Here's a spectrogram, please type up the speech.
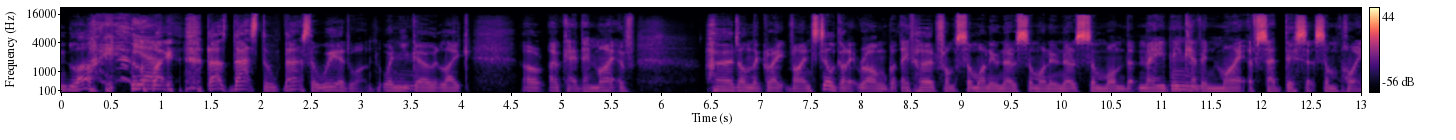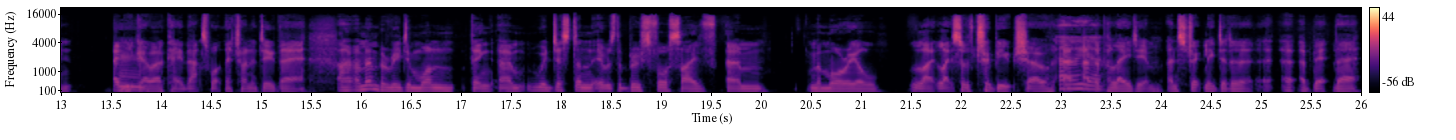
lie. Yeah. like that's that's the that's the weird one when you go like, oh, okay, they might have heard on the grapevine, still got it wrong, but they've heard from someone who knows someone who knows someone that maybe Kevin might have said this at some point. And you go, okay, that's what they're trying to do there. I, I remember reading one thing. Um, we'd just done. It was the Bruce Forsyth um, memorial, like like sort of tribute show oh, at, at yeah. the Palladium, and Strictly did a, a, a bit there.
